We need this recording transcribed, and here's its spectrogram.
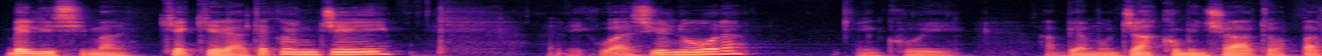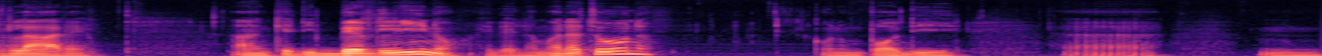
bellissima chiacchierata con Jay di quasi un'ora in cui abbiamo già cominciato a parlare anche di Berlino e della maratona con un po' di eh, un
